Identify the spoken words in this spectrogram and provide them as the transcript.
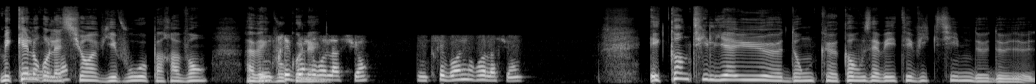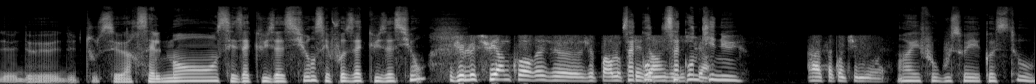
mais quelle euh, relation aviez-vous auparavant avec vos collègues Une très bonne relation. Une très bonne relation. Et quand il y a eu euh, donc euh, quand vous avez été victime de de, de, de, tout ce harcèlement, ces accusations, ces fausses accusations, je le suis encore. et je, je parle au ça présent. ça continue. Ah, ça continue. Ouais. ouais. il faut que vous soyez costaud.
